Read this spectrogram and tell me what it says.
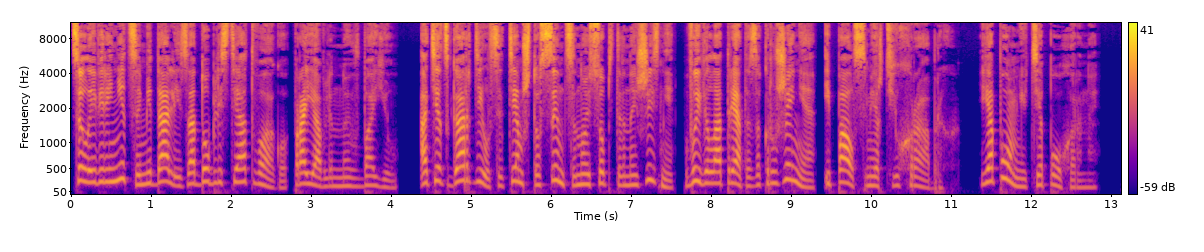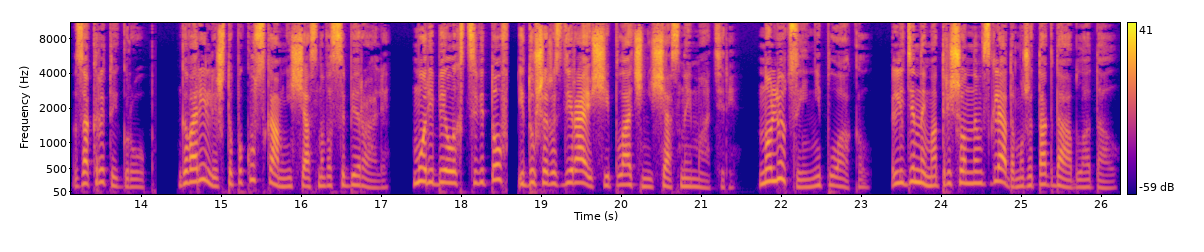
целая вереница медалей за доблесть и отвагу, проявленную в бою. Отец гордился тем, что сын ценой собственной жизни вывел отряд из окружения и пал смертью храбрых. Я помню те похороны. Закрытый гроб. Говорили, что по кускам несчастного собирали. Море белых цветов и душераздирающий плач несчастной матери. Но Люций не плакал. Ледяным отрешенным взглядом уже тогда обладал.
